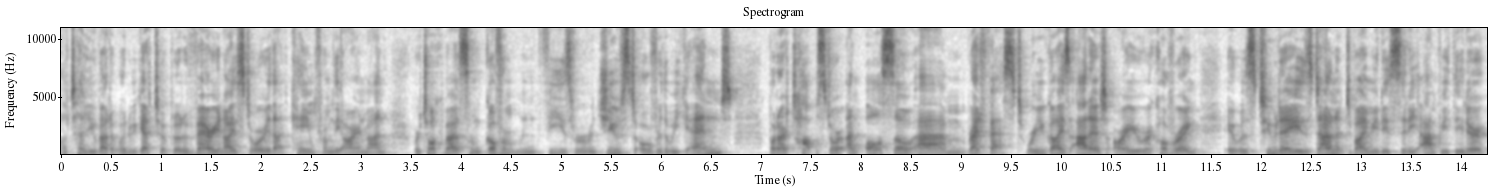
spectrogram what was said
I'll tell you about it when we get to it, but a very nice story that came from the Ironman. We're talking about some government fees were reduced over the weekend. But our top store, and also um, Redfest, were you guys at it? Are you recovering? It was two days down at Dubai Media City Amphitheatre,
